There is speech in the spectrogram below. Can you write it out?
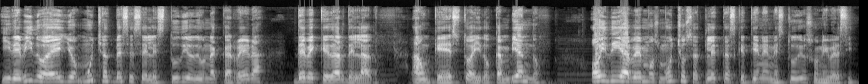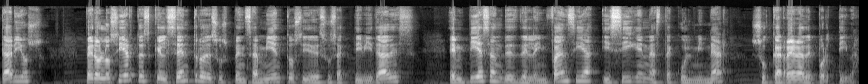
y debido a ello muchas veces el estudio de una carrera debe quedar de lado, aunque esto ha ido cambiando. Hoy día vemos muchos atletas que tienen estudios universitarios, pero lo cierto es que el centro de sus pensamientos y de sus actividades empiezan desde la infancia y siguen hasta culminar su carrera deportiva.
